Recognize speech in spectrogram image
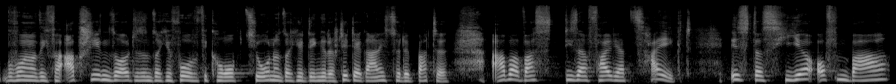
wovon man sich verabschieden sollte, sind solche Vorwürfe wie Korruption und solche Dinge. Das steht ja gar nicht zur Debatte. Aber was dieser Fall ja zeigt, ist, dass hier offenbar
